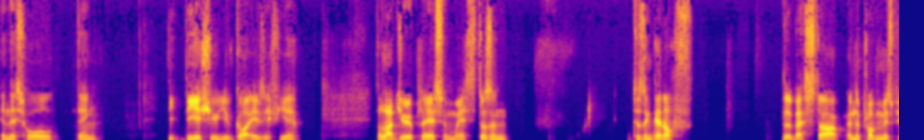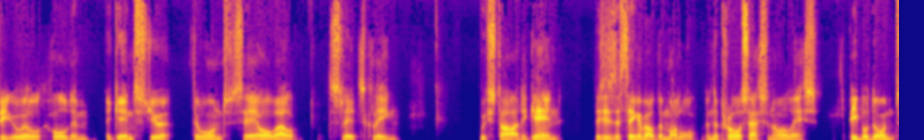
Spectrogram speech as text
in this whole thing. The, the issue you've got is if you, the lad you replace him with doesn't doesn't get off the best start, and the problem is people will hold him against Stewart. They won't say, "Oh well, the slate's clean." we've started again. This is the thing about the model and the process and all this. People don't.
